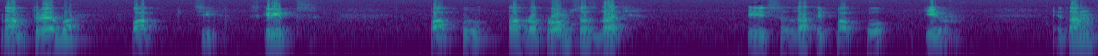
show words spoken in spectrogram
Нам треба папці Scripts, папку Agroprom создати і создати папку TIR. І там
